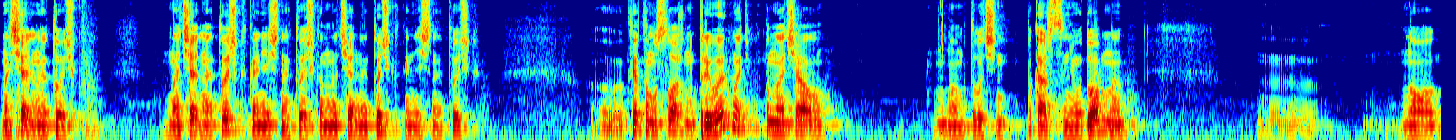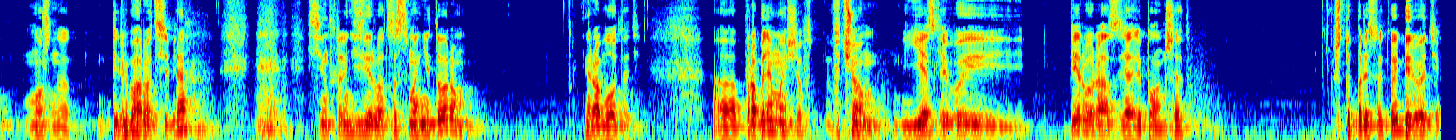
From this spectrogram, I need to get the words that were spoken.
начальную точку. Начальная точка, конечная точка, начальная точка, конечная точка. К этому сложно привыкнуть поначалу. Вам это очень покажется неудобно. Но можно перебороть себя, синхронизироваться с монитором и работать. Проблема еще в, в чем? Если вы Первый раз взяли планшет. Что происходит? Вы берете,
